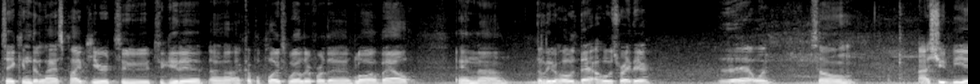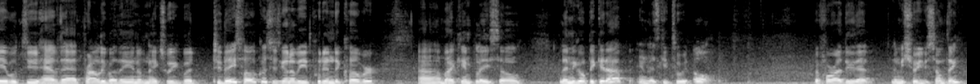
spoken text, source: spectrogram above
taking the last pipe here to, to get it uh, a couple plugs welder for the blowout valve and um, the little hose, that hose right there, that one. So I should be able to have that probably by the end of next week. But today's focus is gonna be putting the cover uh, back in place. So let me go pick it up and let's get to it. Oh, before I do that, let me show you something.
